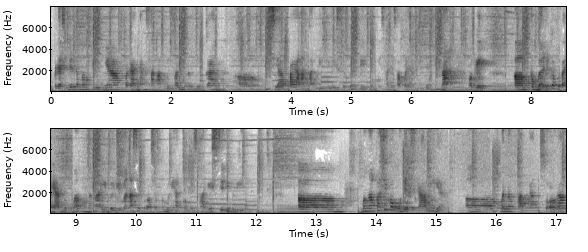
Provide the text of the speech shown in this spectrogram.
presiden memang punya peran yang sangat besar menentukan um, siapa yang akan dipilih sebagai komisaris atau yang tidak. Nah, oke, okay. um, kembali ke pertanyaan Nukma mengenai bagaimana sih proses pemilihan komisaris. Jadi begini, um, mengapa sih kok mudah sekali ya uh, menempatkan seorang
